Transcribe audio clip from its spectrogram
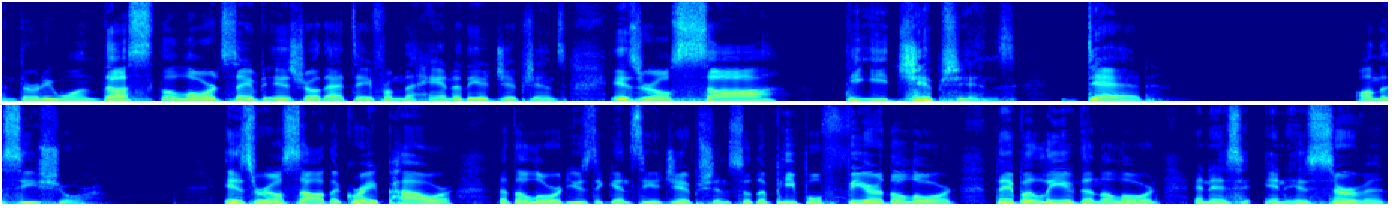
and 31. Thus the Lord saved Israel that day from the hand of the Egyptians. Israel saw the Egyptians dead on the seashore. Israel saw the great power that the Lord used against the Egyptians. So the people feared the Lord. They believed in the Lord and his, in his servant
